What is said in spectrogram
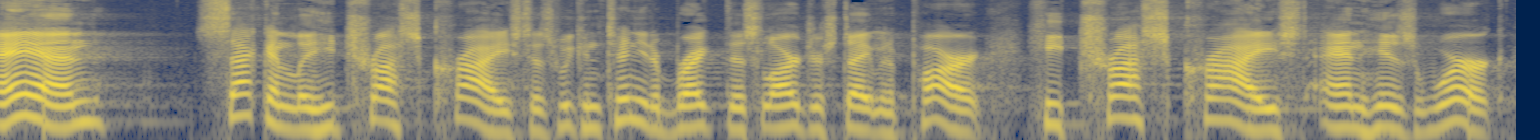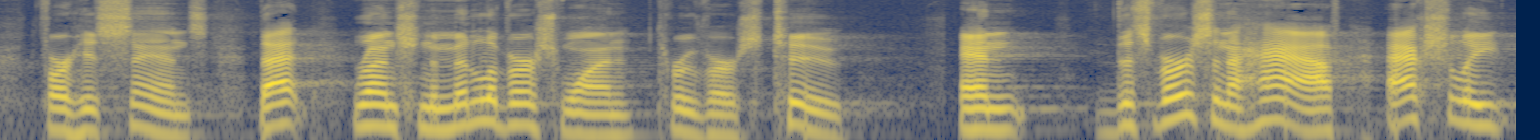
And Secondly, he trusts Christ. As we continue to break this larger statement apart, he trusts Christ and his work for his sins. That runs from the middle of verse 1 through verse 2. And this verse and a half actually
